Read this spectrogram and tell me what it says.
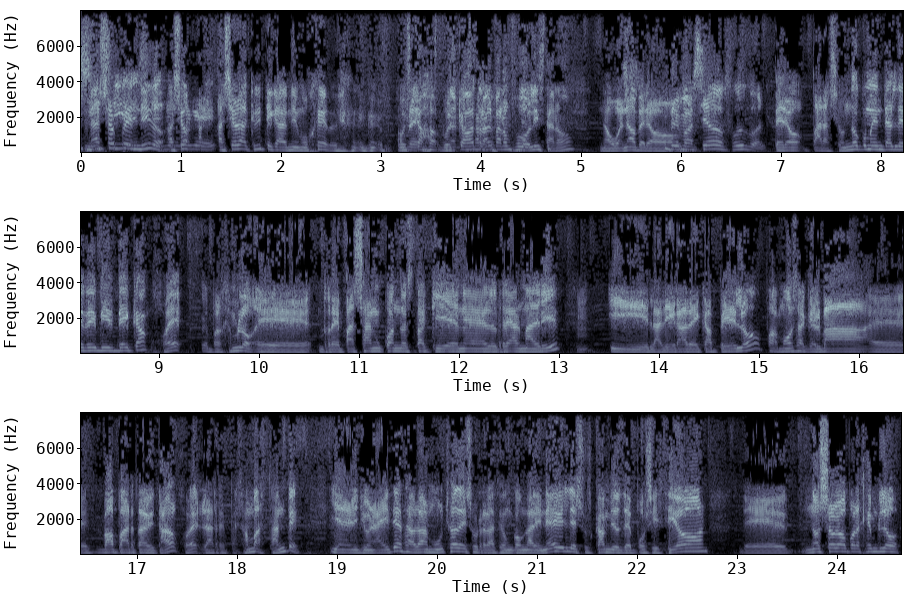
Sí, ha sorprendido. ha, sido, verdad que- ha sido la crítica de mi mujer. buscaba Hombre, buscaba no para un futbolista, ¿no? No, bueno, pero. Demasiado fútbol. Pero para ser un documental de David Beckham, joder, por ejemplo, eh, repasan cuando está aquí en el Real Madrid y la liga de Capello, famosa que él va, eh, va apartado y tal, joder, la repasan bastante. Y en el United hablan mucho de su relación con Neville, de sus cambios de posición, de no solo, por ejemplo,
